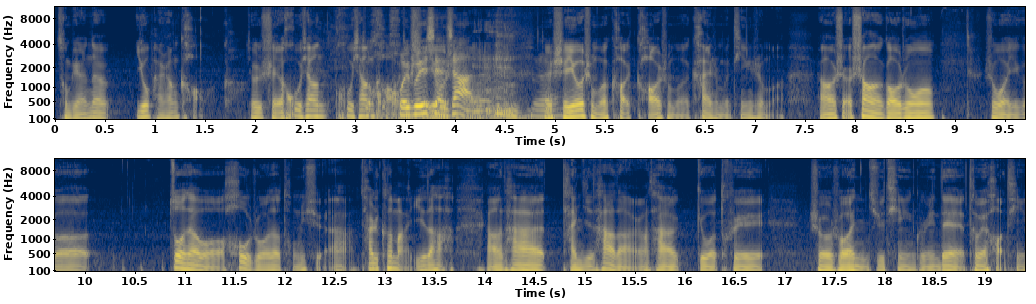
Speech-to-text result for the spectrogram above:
从别人的 U 盘上拷，就是谁互相互相拷，回归线下的，对，谁有什么考考什么，看什么听什么。然后上上了高中，是我一个坐在我后桌的同学，他是科马一的，然后他弹吉他的，然后他给我推。说说你去听 Green Day 特别好听，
